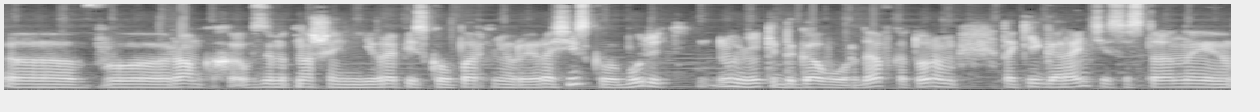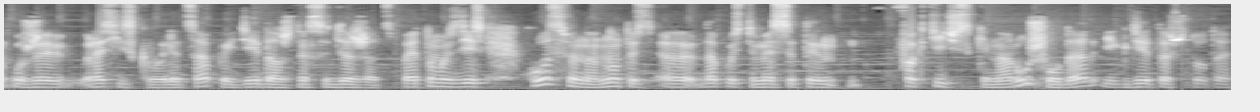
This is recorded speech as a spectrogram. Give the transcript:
э, в рамках взаимоотношений европейского партнера и российского будет ну, некий договор, да, в котором такие гарантии со стороны уже российского лица, по идее, должны содержаться. Поэтому здесь косвенно, ну, то есть, э, допустим, если ты фактически нарушил, да, и где-то что-то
